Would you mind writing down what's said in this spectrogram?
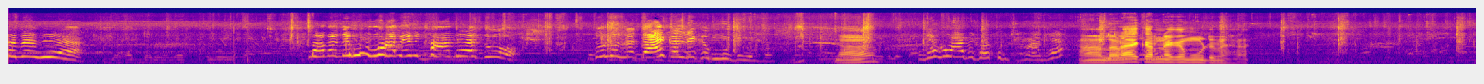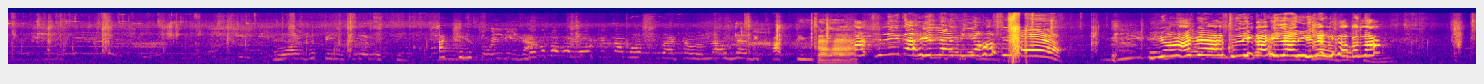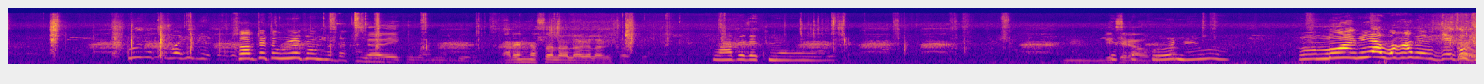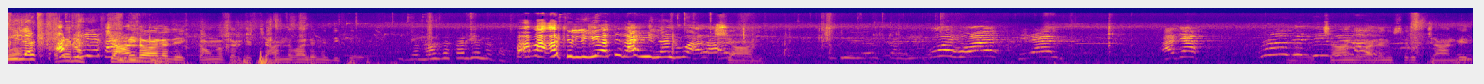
इधर पे भी है बाबा देखो वहाँ पे भी खाद है दो। दोनों लड़ाई करने के मूड में है। हाँ? देखो वहाँ पे दो तुम झाड़ है। हाँ लड़ाई करने के मूड में है। मोर के पिंजरे में थी मछली तोड़ ली देखो पापा मोर कितना मस्त बैठा हुआ है। मैं दिखाती हूँ। कहाँ मछली का हिलन यहाँ पे है यहाँ पे असली का हिलन हिलन का बना सब तो उहे जानवर देखा। अरे नस्ल अलग अलग है सबके। वहाँ पे देख। मोर इसका कौन है वो? मोर भी है वहाँ पे देखो हिलन अबे रुक चाँद वाला देखता हूँ मैं करके। चाँद वाले में दिखेगा ये से कर लिया ना था। पापा असलियत का हिलन वाला चाँद। ओए ओए हिरण आजा। चाँद वाले में सिर्फ़ चाँद ही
